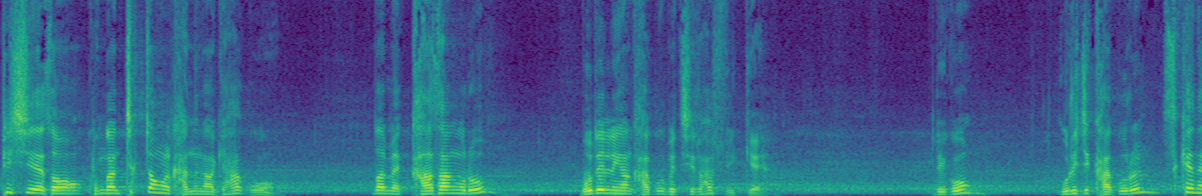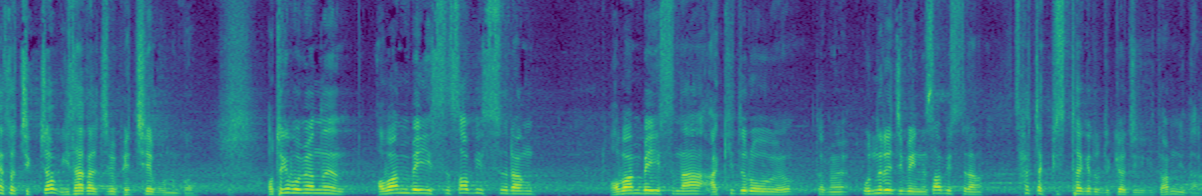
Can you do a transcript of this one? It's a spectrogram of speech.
PC에서 공간 측정을 가능하게 하고 그다음에 가상으로 모델링한 가구 배치를 할 수 있게 그리고 우리 집 가구를 스캔해서 직접 이사 갈 집에 배치해 보는 거 어떻게 보면은 어반 베이스 서비스랑 어반 베이스나 아키드로우 그다음에 오늘의 집에 있는 서비스랑 살짝 비슷하게도 느껴지기도 합니다.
